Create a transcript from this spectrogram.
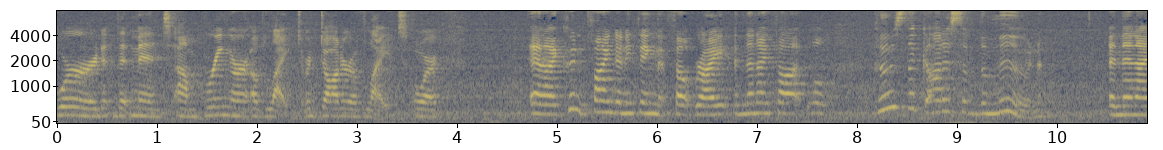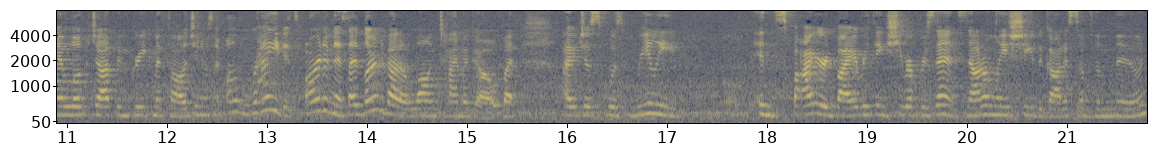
word that meant um, bringer of light or daughter of light or and I couldn't find anything that felt right. And then I thought, well, who's the goddess of the moon? And then I looked up in Greek mythology and I was like, oh, right, it's Artemis. I'd learned about it a long time ago, but I just was really inspired by everything she represents. Not only is she the goddess of the moon,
